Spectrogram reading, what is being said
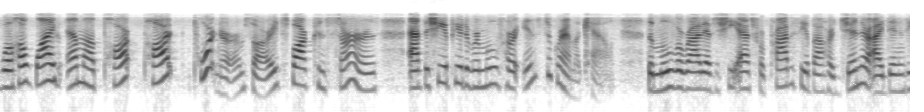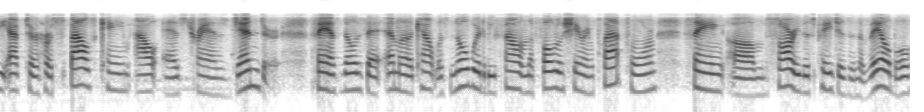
Well, her wife Emma Part Part Portner, I'm sorry, sparked concerns after she appeared to remove her Instagram account. The move arrived after she asked for privacy about her gender identity after her spouse came out as transgender. Fans noticed that Emma's account was nowhere to be found on the photo sharing platform, saying, um, sorry, this page isn't available.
